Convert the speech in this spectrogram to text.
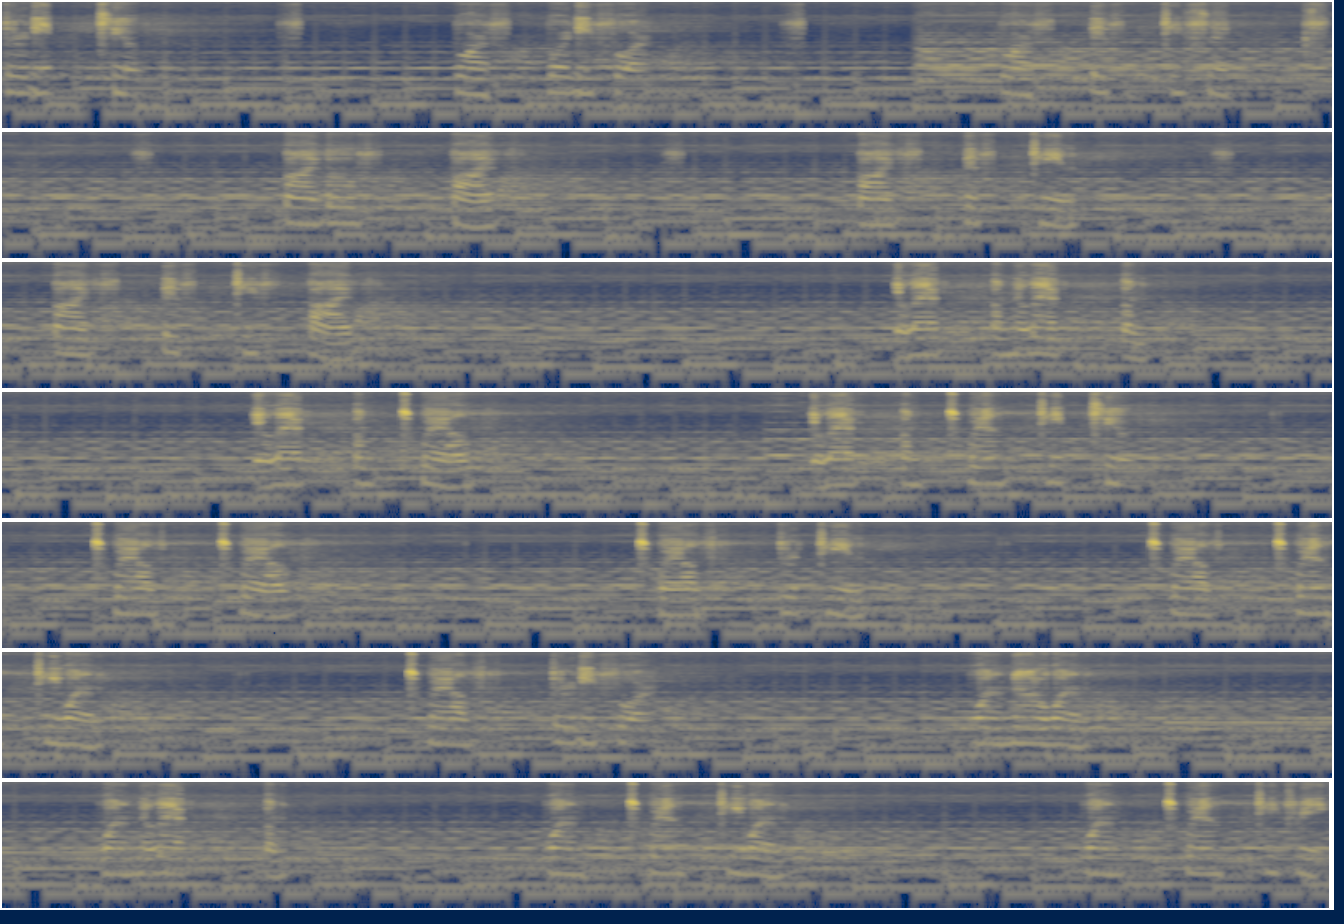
32 4 44 4 56 5 15 5 55 11 11 11 twenty-two, twelve twelve, twelve thirteen, twelve twenty-one, twelve thirty-four, one oh one, one eleven, one twenty-one, one twenty-three,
